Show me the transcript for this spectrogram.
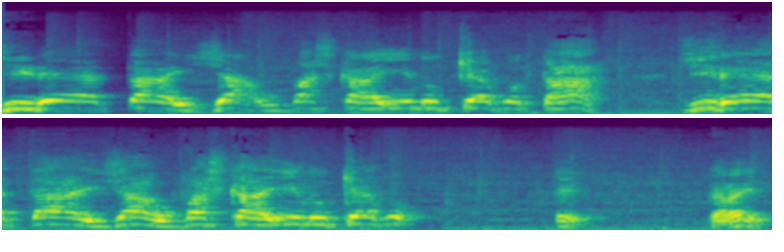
Direta já, o Vascaíno quer votar. Direta já, o Vascaíno quer votar. Ei, peraí.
